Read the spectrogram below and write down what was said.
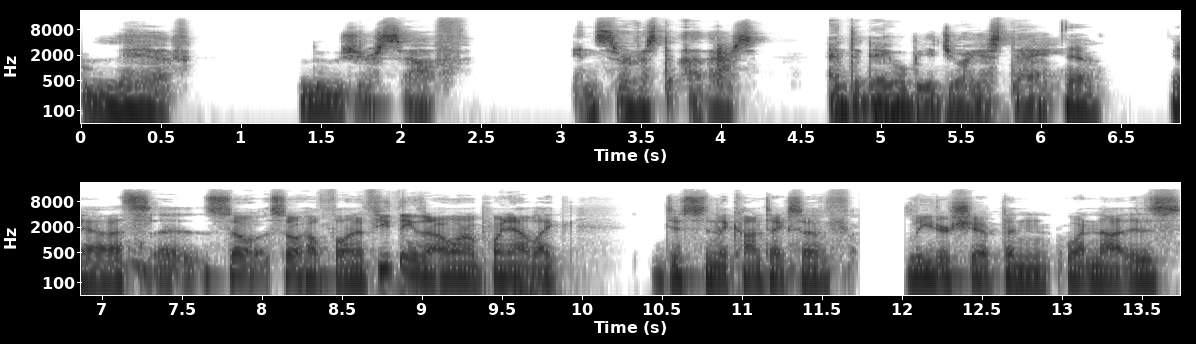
live, lose yourself in service to others. And today will be a joyous day. Yeah, Yeah, that's uh, so so helpful. And a few things that I want to point out, like just in the context of leadership and whatnot, is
